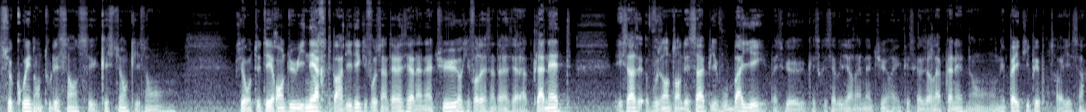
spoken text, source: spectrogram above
secouer dans tous les sens ces questions qui sont ont été rendus inertes par l'idée qu'il faut s'intéresser à la nature, qu'il faudrait s'intéresser à la planète. Et ça, vous entendez ça, et puis vous baillez, parce que qu'est-ce que ça veut dire la nature et qu'est-ce que ça veut dire la planète? On n'est pas équipé pour travailler ça.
